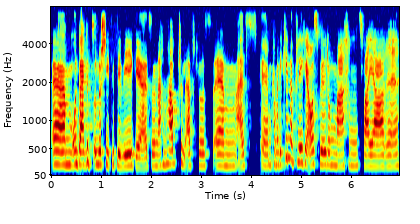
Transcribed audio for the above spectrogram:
Ähm, und da gibt's unterschiedliche Wege. Also nach dem Hauptschulabschluss ähm, als, ähm, kann man die Kinderpflegeausbildung machen, zwei Jahre,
